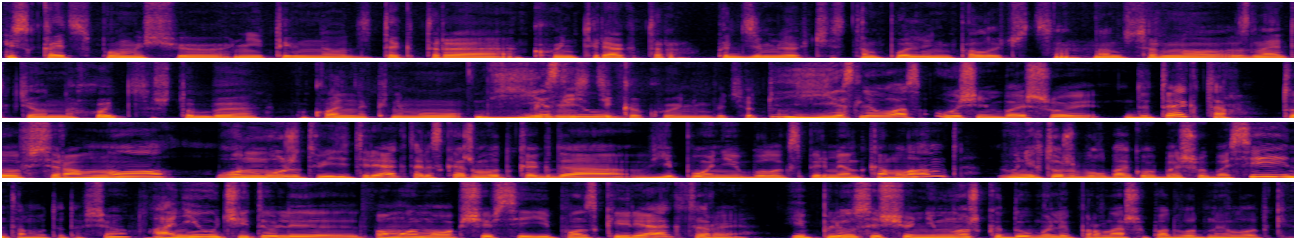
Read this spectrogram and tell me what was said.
искать с помощью нейтринного детектора какой-нибудь реактор под землей в чистом поле не получится. Надо все равно знать, где он находится, чтобы буквально к нему если поднести какую-нибудь эту... Если у вас очень большой детектор, то все равно он может видеть реакторы. Скажем, вот когда в Японии был эксперимент Камланд, у них тоже был такой большой бассейн, там вот это все, они учитывали, по-моему, вообще все японские реакторы, и плюс еще немножко думали про наши подводные лодки.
